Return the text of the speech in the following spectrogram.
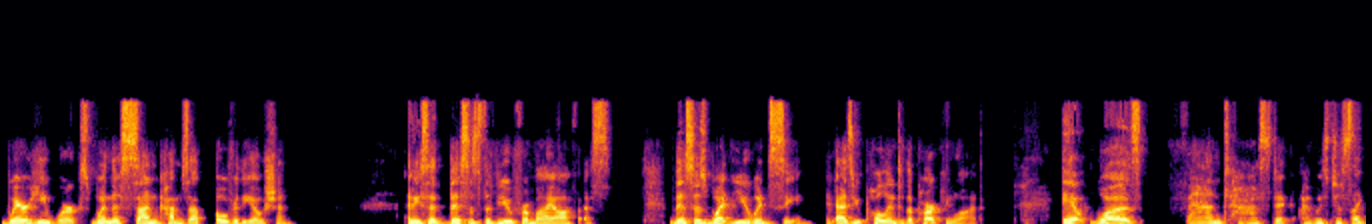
where he works when the sun comes up over the ocean. And he said, This is the view from my office. This is what you would see as you pull into the parking lot. It was fantastic. I was just like,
